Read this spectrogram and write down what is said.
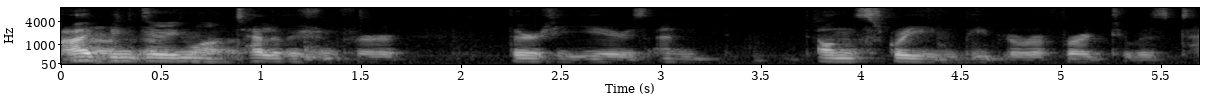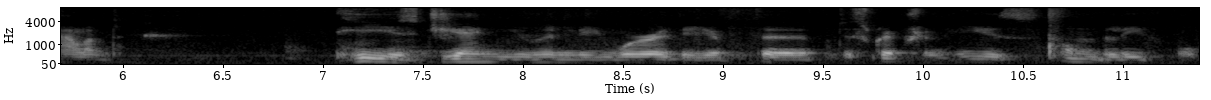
I've been America, doing yeah. what television for thirty years, and on screen people are referred to as talent. He is genuinely worthy of the description. He is unbelievable.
